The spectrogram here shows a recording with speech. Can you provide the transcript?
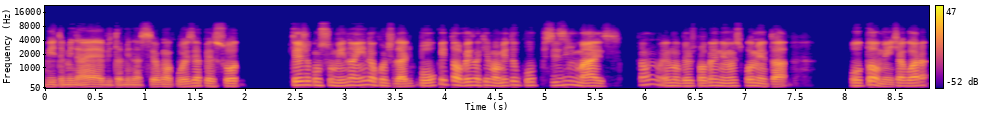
vitamina E, vitamina C, alguma coisa, e a pessoa esteja consumindo ainda uma quantidade pouca e talvez naquele momento o corpo precise mais. Então, eu não vejo problema nenhum em suplementar pontualmente. Agora,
